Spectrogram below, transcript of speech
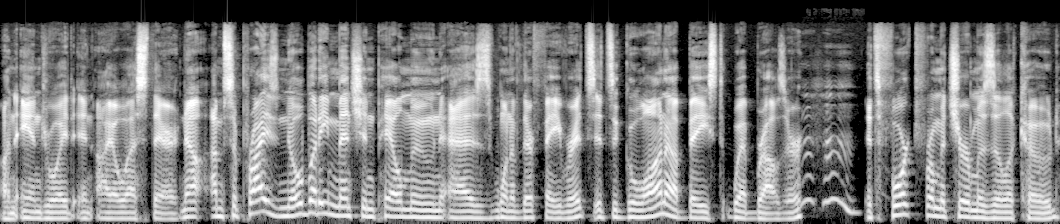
on Android and iOS there. Now, I'm surprised nobody mentioned Pale Moon as one of their favorites. It's a Goanna based web browser. Mm-hmm. It's forked from mature Mozilla code.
